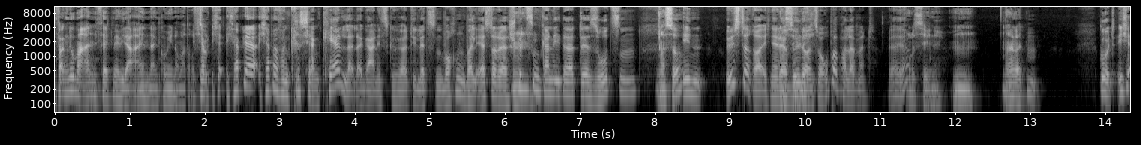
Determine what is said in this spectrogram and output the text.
fang du mal an, fällt mir wieder ein, dann komme ich nochmal drauf. Ich habe ich, ich hab ja, ich hab ja von Christian Kern leider gar nichts gehört die letzten Wochen, weil er ist doch der hm. Spitzenkandidat der Sozen Ach so? in Österreich. Ne, der will doch ins Europaparlament. Ja, ja. Wusste ich nicht. Hm. Na gut. Hm. Gut, ich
